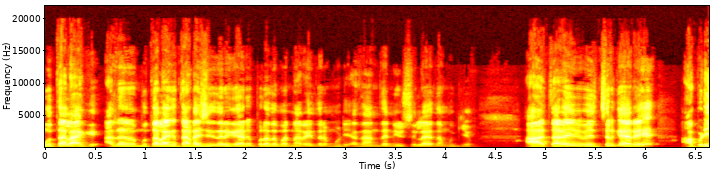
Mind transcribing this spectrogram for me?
முத்தலாக்கு அதை முத்தலாக்கு தடை செய்திருக்காரு பிரதமர் நரேந்திர மோடி. அதான் அந்த நியூஸில் தான் முக்கியம். தடை வச்சுருக்காரு. அப்படி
